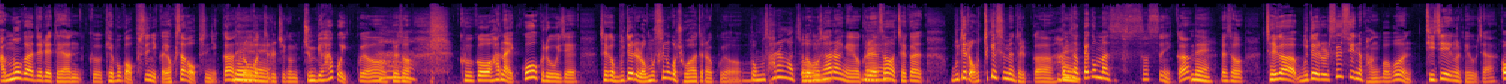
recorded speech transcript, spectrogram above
안무가들에 대한 그 계보가 없으니까 역사가 없으니까 네. 그런 것들을 지금 준비하고 있고요. 그래서 그거 하나 있고 그리고 이제 제가 무대를 너무 쓰는 걸 좋아하더라고요. 너무 사랑하죠 너무 사랑해요. 네. 그래서 제가 무대를 어떻게 쓰면 될까 항상 네. 백업만 썼으니까. 네. 그래서 제가 무대를 쓸 수 있는 방법은 디제잉을 배우자. 오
